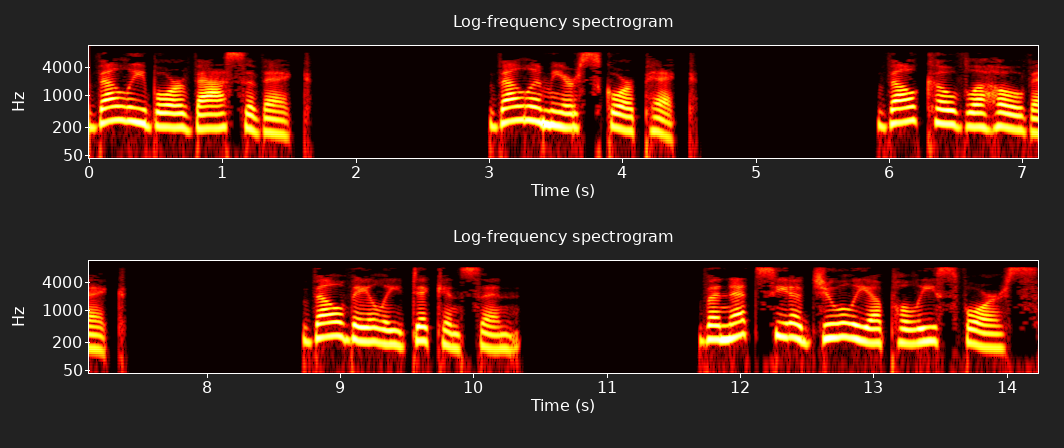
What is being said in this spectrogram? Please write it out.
Velibor Vasovic Velimir Skorpik. Velko Vlahovic. Velvalee Dickinson. Venezia Giulia Police Force.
